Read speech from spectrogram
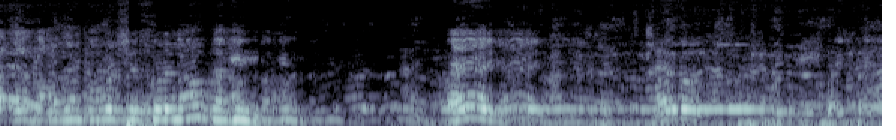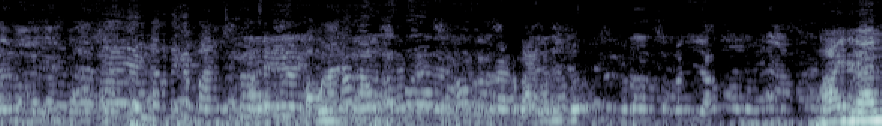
আচ্ছা, নবদান পর্ব শেষ করে নাও নাকি এই ভাইজান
